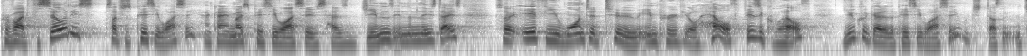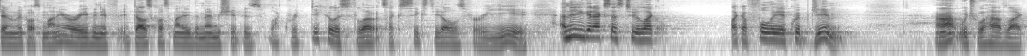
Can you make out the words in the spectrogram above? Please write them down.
provide facilities such as PCYC. Okay, most PCYCs has gyms in them these days. So, if you wanted to improve your health, physical health, you could go to the PCYC, which doesn't generally cost money, or even if it does cost money, the membership is like ridiculously low. It's like $60 for a year. And then you get access to like, like a fully equipped gym, all right, which will have like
